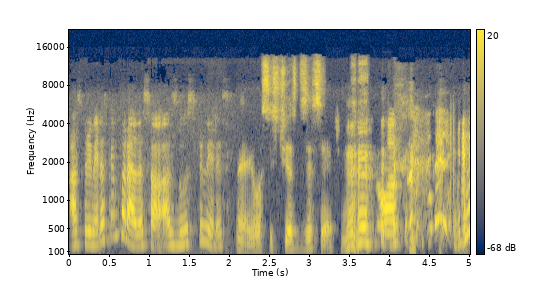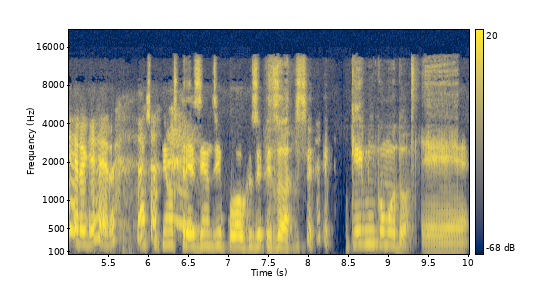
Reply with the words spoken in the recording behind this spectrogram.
As primeiras temporadas só, as duas primeiras. É, eu assisti as 17. Nossa, guerreiro, guerreiro. Acho que tem uns 300 e poucos episódios. o que me incomodou? É,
